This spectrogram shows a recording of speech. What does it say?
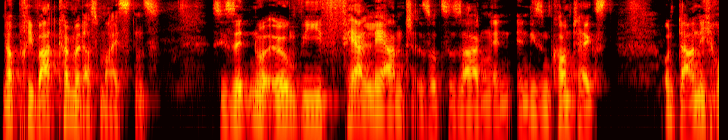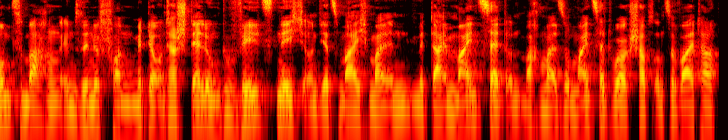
Ne, privat können wir das meistens. Sie sind nur irgendwie verlernt sozusagen in, in diesem Kontext. Und da nicht rumzumachen im Sinne von mit der Unterstellung, du willst nicht und jetzt mache ich mal in, mit deinem Mindset und mache mal so Mindset-Workshops und so weiter,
